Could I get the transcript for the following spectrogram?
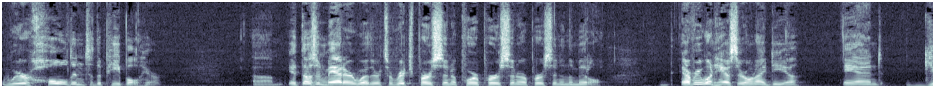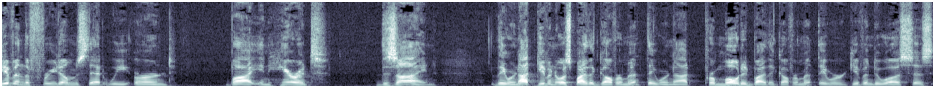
we're holden to the people here. Um, it doesn't matter whether it's a rich person, a poor person, or a person in the middle. Everyone has their own idea, and given the freedoms that we earned by inherent design, they were not given to us by the government, they were not promoted by the government, they were given to us as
